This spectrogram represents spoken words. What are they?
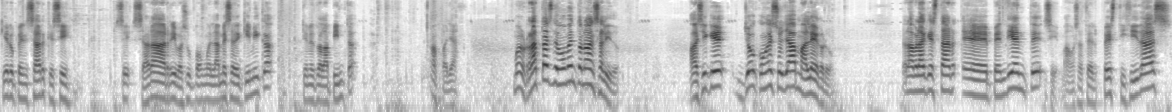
Quiero pensar que sí. Sí, se hará arriba, supongo, en la mesa de química. Tiene toda la pinta. Vamos para allá. Bueno, ratas de momento no han salido. Así que yo con eso ya me alegro. Ahora habrá que estar eh, pendiente. Sí, vamos a hacer pesticidas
